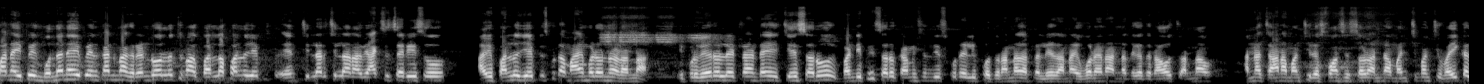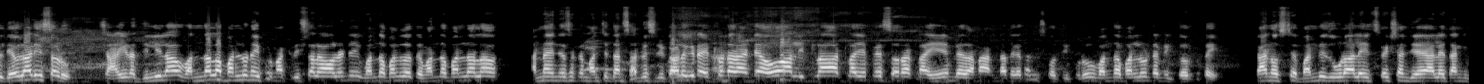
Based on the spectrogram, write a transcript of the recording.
పని అయిపోయింది మొన్ననే అయిపోయింది కానీ మాకు రెండు రోజుల నుంచి మాకు బండ్ల పనులు చెప్పి చిల్లర చిల్లర అవి యాక్సెసరీస్ అవి పనులు చేపించుకుంటే మాయమడి ఉన్నాడు అన్న. ఇప్పుడు వేరే వాళ్ళు ఎట్లా అంటే చేస్తారు బండి ఇప్పిస్తారు కమిషన్ తీసుకుని వెళ్ళిపోతారు. అన్నది అట్లా లేదు అన్న ఎవరైనా అన్న దగ్గర రావచ్చు అన్న అన్న చాలా మంచి రెస్పాన్స్ ఇస్తాడు అన్న మంచి మంచి వెహికల్ దేవులాడి ఇస్తాడు ఈడ ఢిల్లీలో వందల బండ్లు ఉన్నాయి. ఇప్పుడు మాకు క్రిస్టల్ కావాలంటే వంద బండ్లు అవుతాయి వంద బండ్లలో అన్న ఏం చేస్తుంటే మంచి దాని సర్వీస్ రికార్డు గిట్ట ఎట్లున్నారు అంటే ఓ వాళ్ళు ఇట్లా అట్లా చెప్పేస్తారు అట్లా ఏం లేదన్న అన్న దగ్గర తీసుకోవచ్చు ఇప్పుడు వంద బండ్లు ఉంటే మీకు దొరుకుతాయి. కానీ వస్తే బండి చూడాలి ఇన్స్పెక్షన్ చేయాలి దానికి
